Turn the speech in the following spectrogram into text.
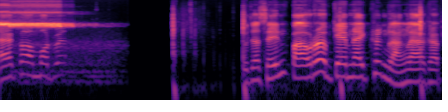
แล้วก็หมดเวลาผู้ตัดสินเป่าเริ่มเกมในครึ่งหลังแล้วครับ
